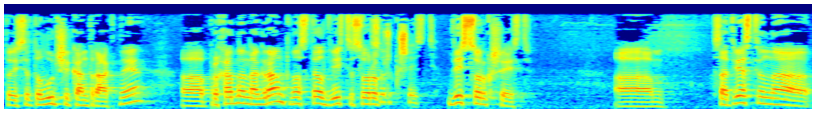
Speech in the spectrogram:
то есть это лучшие контрактные. А, проходной на грант у нас составил 240, 46. 246. Соответственно,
